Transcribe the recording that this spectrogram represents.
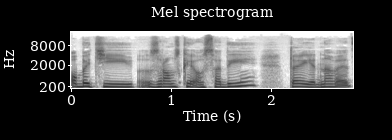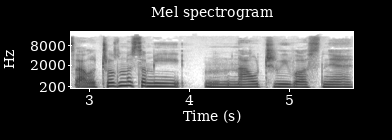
obetí z rómskej osady, to je jedna vec, ale čo sme sa my naučili vlastne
